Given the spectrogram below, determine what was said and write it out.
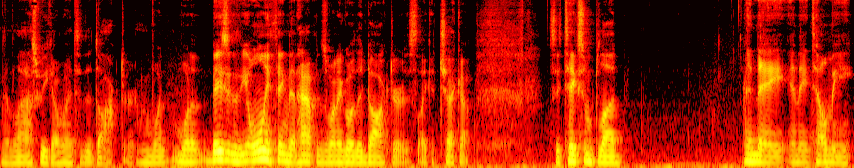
And last week I went to the doctor. And one, one of, basically the only thing that happens when I go to the doctor is like a checkup. So they take some blood, and they and they tell me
